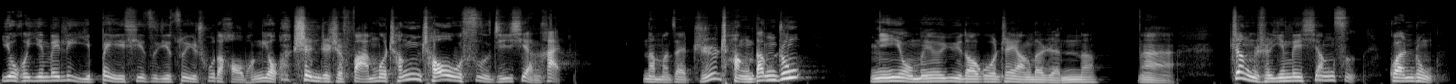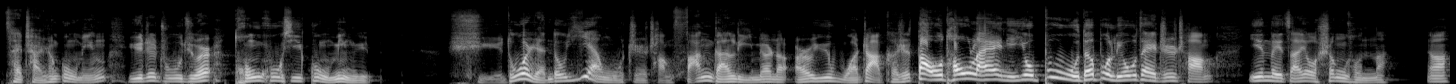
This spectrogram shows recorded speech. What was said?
又会因为利益背弃自己最初的好朋友，甚至是反目成仇、伺机陷害。那么，在职场当中，你有没有遇到过这样的人呢？啊？正是因为相似，观众才产生共鸣，与这主角同呼吸共命运。许多人都厌恶职场，反感里面的尔虞我诈，可是到头来你又不得不留在职场，因为咱要生存呢啊！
